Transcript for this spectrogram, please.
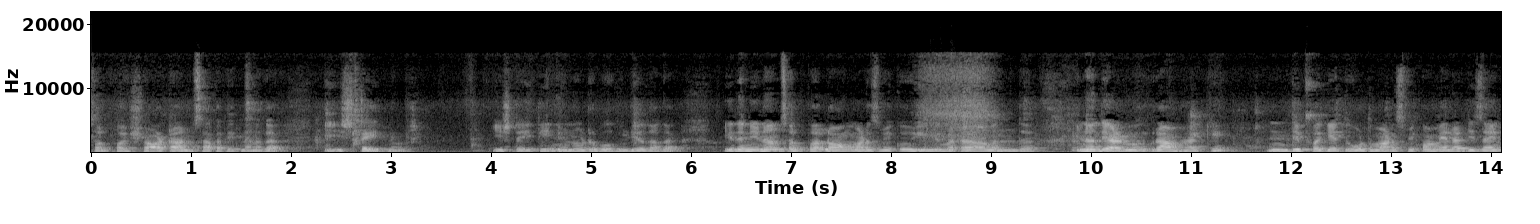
ಸ್ವಲ್ಪ ಶಾರ್ಟ್ ಅನ್ಸಾಕತೈತಿ ನನಗೆ. ಇಷ್ಟ ಐತಿ ನೋಡ್ರಿ. ಇಷ್ಟ ಐತಿ. ನೀವು ನೋಡಿರ್ಬೋದು ವಿಡಿಯೋದಾಗ. ಇದನ್ನ ಇನ್ನೊಂದು ಸ್ವಲ್ಪ ಲಾಂಗ್ ಮಾಡಿಸ್ಬೇಕು. ಇಲ್ಲಿ ಮಟ ಒಂದು ಇನ್ನೊಂದು ಎರಡು ಮೂರು ಗ್ರಾಮ್ ಹಾಕಿ ದಿಪ್ಪಗೆ ದೊಡ್ದು ಮಾಡಿಸ್ಬೇಕು. ಆಮೇಲೆ ಡಿಸೈನ್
